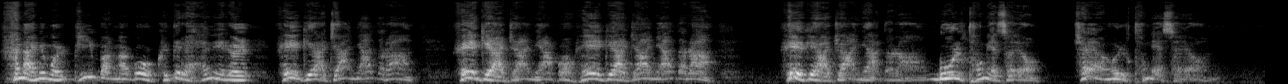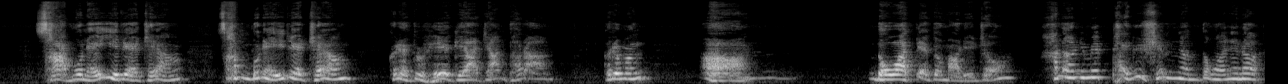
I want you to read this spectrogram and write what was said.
하나님을 비방하고 그들의 행위를 회개하지 아니하더라. 회개하지 아니하고 회개하지 아니하더라. 회개하지 아니하더라. 뭘 통해서요? 재앙을 통해서요. 4분의 1의 재앙, 3분의 1의 재앙, 그래도 회개하지 않더라. 그러면, 아, 노아 때도 말이죠. 하나님이 120년 동안이나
